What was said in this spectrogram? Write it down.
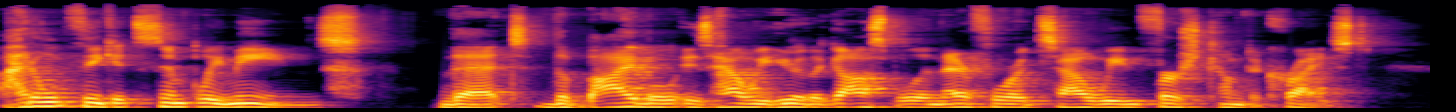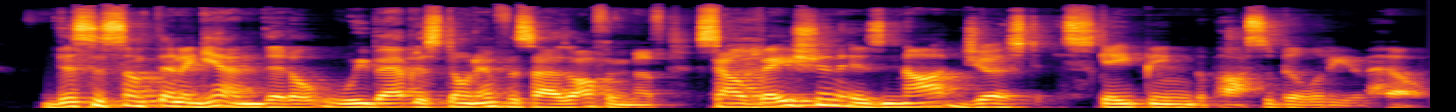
I don't think it simply means that the Bible is how we hear the gospel and therefore it's how we first come to Christ. This is something, again, that we Baptists don't emphasize often enough. Salvation is not just escaping the possibility of hell.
